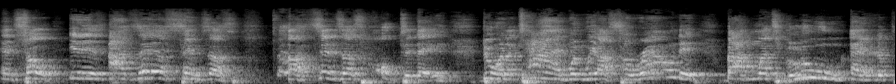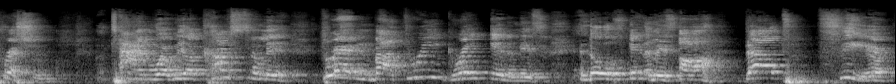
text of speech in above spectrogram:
And so it is Isaiah sends us uh, sends us hope today during a time when we are surrounded by much gloom and depression. A time where we are constantly threatened by three great enemies, and those enemies are doubt, fear,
